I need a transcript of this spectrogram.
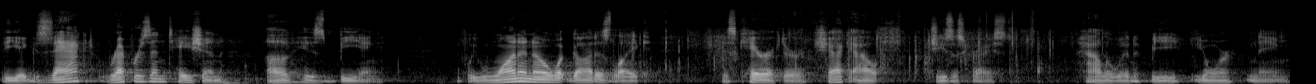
the exact representation of His being. If we want to know what God is like, His character, check out Jesus Christ. Hallowed be your name.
